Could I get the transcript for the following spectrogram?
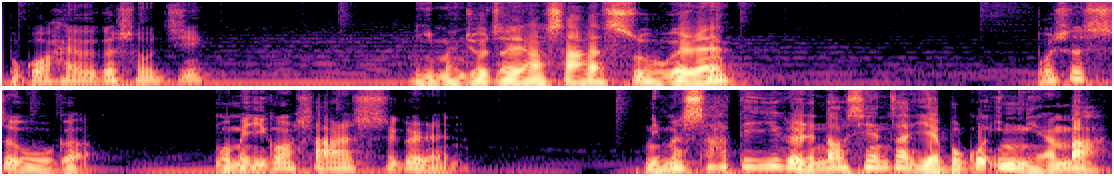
不过还有一个手机。你们就这样杀了四五个人？不是四五个，我们一共杀了十个人。你们杀第一个人到现在也不过一年吧？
